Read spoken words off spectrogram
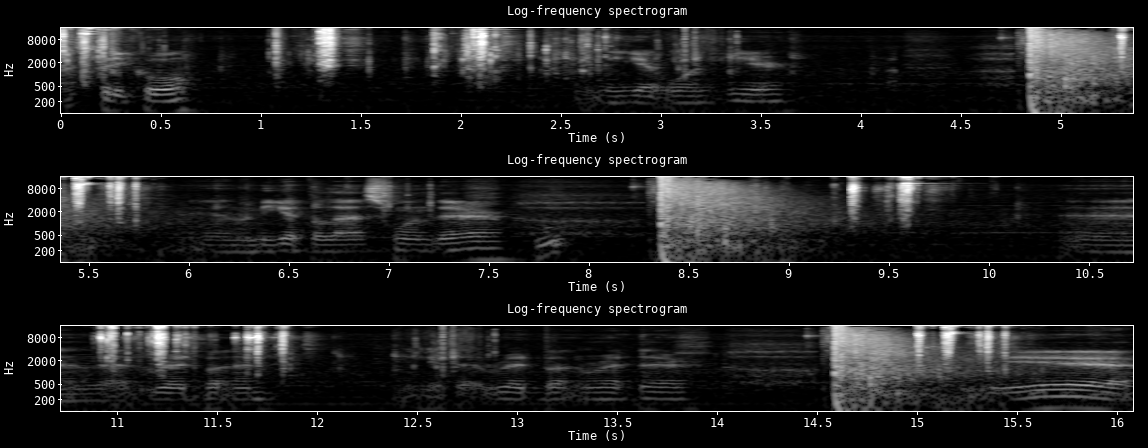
That's pretty cool. Let me get one here. And let me get the last one there. And that red button. Let me get that red button right there. Yeah.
